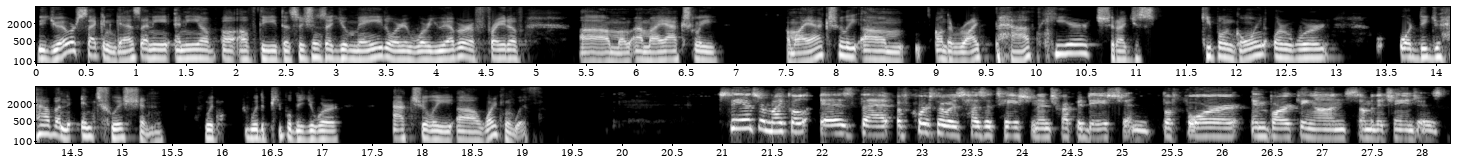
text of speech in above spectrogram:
did you ever second guess any any of uh, of the decisions that you made or were you ever afraid of um am i actually am I actually um, on the right path here? Should I just keep on going, or were, or did you have an intuition with with the people that you were actually uh, working with? So the answer, Michael, is that of course there was hesitation and trepidation before embarking on some of the changes.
